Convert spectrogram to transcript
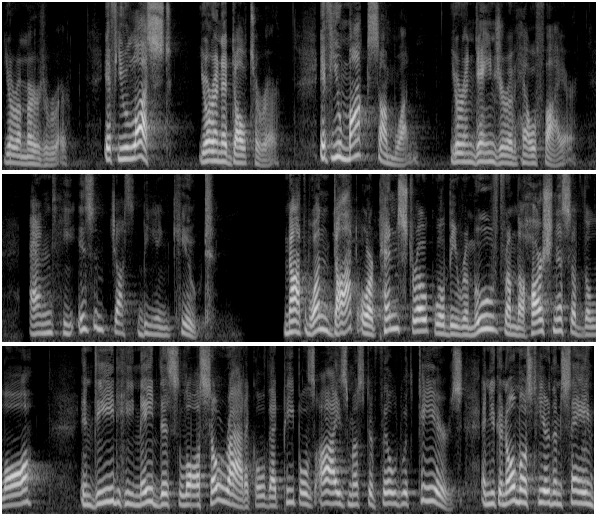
you're a murderer. If you lust, you're an adulterer. If you mock someone, you're in danger of hellfire. And he isn't just being cute. Not one dot or pen stroke will be removed from the harshness of the law. Indeed, he made this law so radical that people's eyes must have filled with tears. And you can almost hear them saying,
